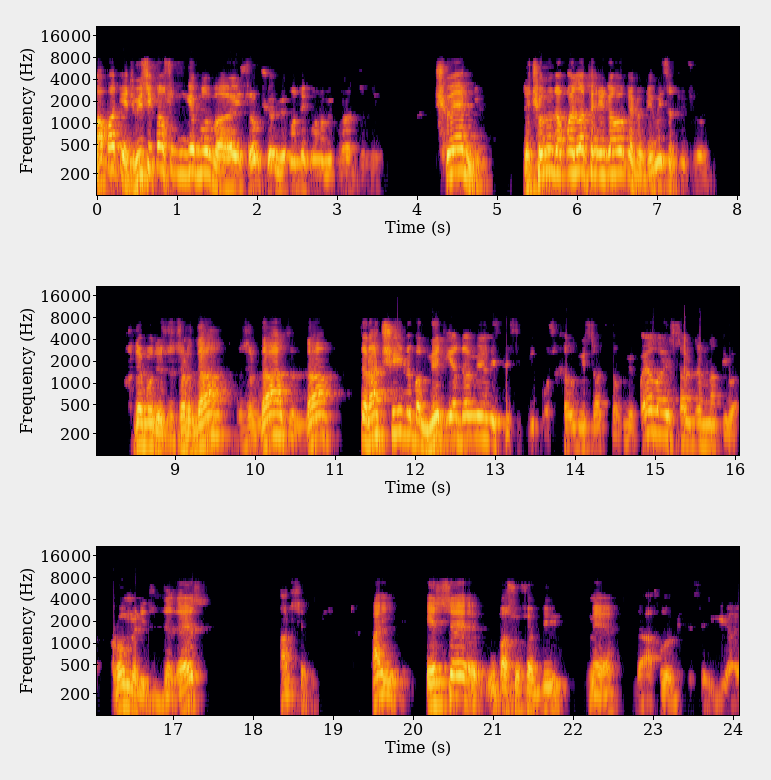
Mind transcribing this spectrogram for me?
მაპატიეთ ვისი პასუხისგებლობაა ის რომ ჩვენ ვიყოთ ეკონომიკურად ძლიერი. ჩვენი და ჩვენ უნდა ყველაფერი გავაკეთოთ იმისათვის რომ ხდებოდეს ზრდა, ზრდა, ზრდა და რაც შეიძლება მეტი ადამიანისთვის იყოს ხელმისაწვდომი ყველა ის ალტერნატივა რომელიც დღეს არსებობს. აი ესე უპასუხებდი მე და ახლობლივ ესე იგი აი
